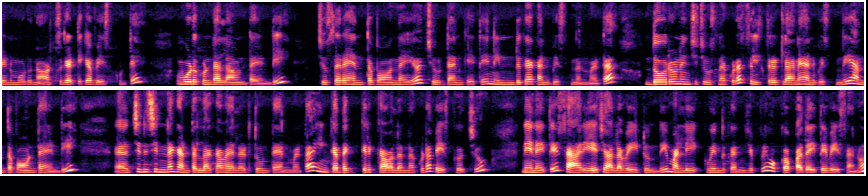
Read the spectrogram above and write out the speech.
రెండు మూడు నాట్స్ గట్టిగా వేసుకుంటే ఊడకుండా అలా ఉంటాయండి. చూసారా ఎంత బాగున్నాయో? చూడ్డానికి అయితే నిండుగా కనిపిస్తుంది అనమాట దూరం నుంచి చూసినా కూడా సిల్క్ థ్రెడ్లానే అనిపిస్తుంది. అంత బాగుంటాయండి. చిన్న చిన్న గంటల్లాగా వేలాడుతూ ఉంటాయి అనమాట ఇంకా దగ్గరికి కావాలన్నా కూడా వేసుకోవచ్చు. నేనైతే శారీయే చాలా వెయిట్ ఉంది. మళ్ళీ ఎక్కువ ఎందుకని చెప్పి ఒక పది అయితే వేశాను.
